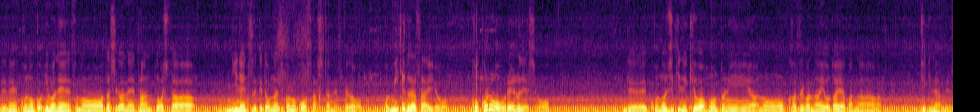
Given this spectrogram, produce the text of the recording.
でね、この子、今ね、その私がね、担当した2年続けて同じこのコース走ったんですけど、これ見てくださいよ。心折れるでしょ？で、この時期ね、今日は本当に、あの、風がない穏やかな時期なんです、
